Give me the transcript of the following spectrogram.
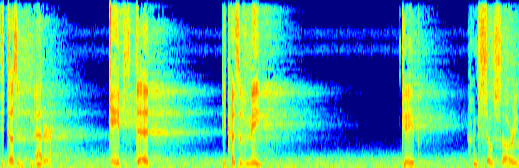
It doesn't matter. Gabe's dead because of me. Gabe, I'm so sorry.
